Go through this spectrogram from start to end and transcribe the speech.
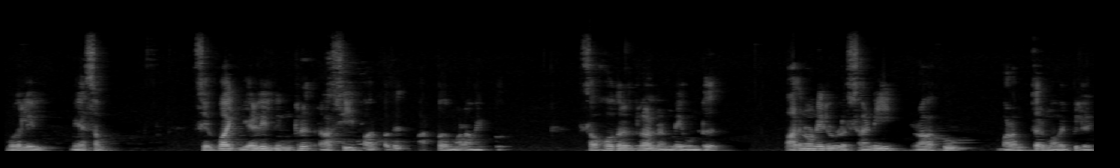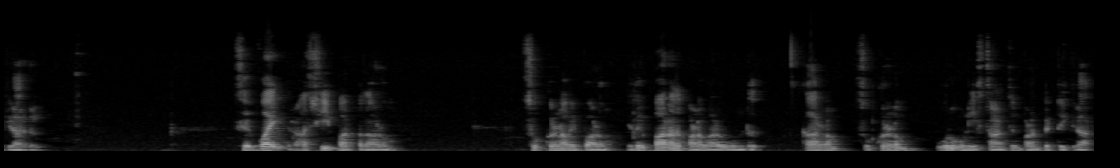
முதலில் மேசம். செவ்வாய் ஏழில் நின்று ராசியை பார்ப்பது அற்புதமான அமைப்பு. சகோதரர்களால் நன்மை உண்டு. பதினொன்றில் உள்ள சனி ராகு பலம் தரும் அமைப்பில் இருக்கிறார்கள். செவ்வாய் ராசியை பார்ப்பதாலும் சுக்கரன் அமைப்பாலும் எதிர்பாராத பணவரவு உண்டு. காரணம் சுக்கிரனும் ஊர்குனி ஸ்தானத்தில் பலம் பெற்றிருக்கிறார்.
